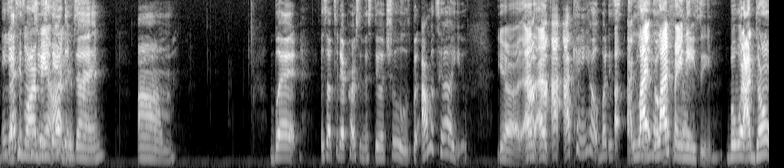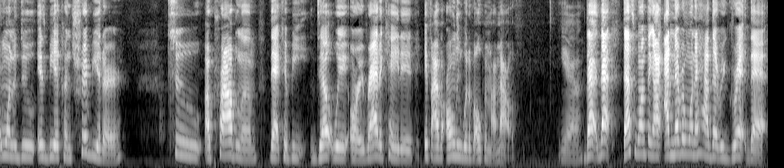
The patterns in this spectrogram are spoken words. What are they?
And yes, people it's aren't being said honest. than done. Um, but it's up to that person to still choose. But I'm gonna tell you, Yeah. I, I, I, I, can't help but it's uh, I life life ain't easy. But what I don't want to do is be a contributor to a problem that could be dealt with or eradicated if I've only would have opened my mouth. Yeah. That that that's one thing I, I never want to have that regret that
